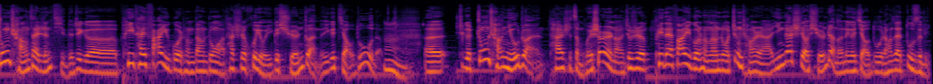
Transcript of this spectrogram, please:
中肠在人体的这个胚胎发育过程当中啊，它是会有一个旋转的一个角度的。嗯呃，这个中长扭转它是怎么回事儿呢？就是胚胎发育过程当中，正常人啊应该是要旋转到那个角度，然后在肚子里，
